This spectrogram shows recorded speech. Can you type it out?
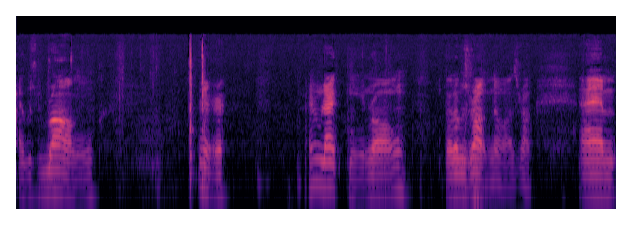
I was wrong. There. I don't like being wrong. But I was wrong. No, I was wrong. Um.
